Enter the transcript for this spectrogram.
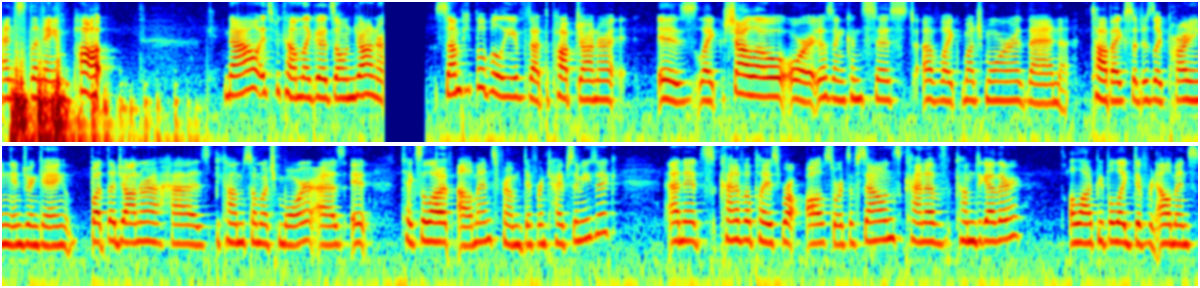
hence the name pop. Now it's become like its own genre. Some people believe that the pop genre is like shallow or it doesn't consist of like much more than topics such as like partying and drinking, but the genre has become so much more as it takes a lot of elements from different types of music and it's kind of a place where all sorts of sounds kind of come together. A lot of people like different elements.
